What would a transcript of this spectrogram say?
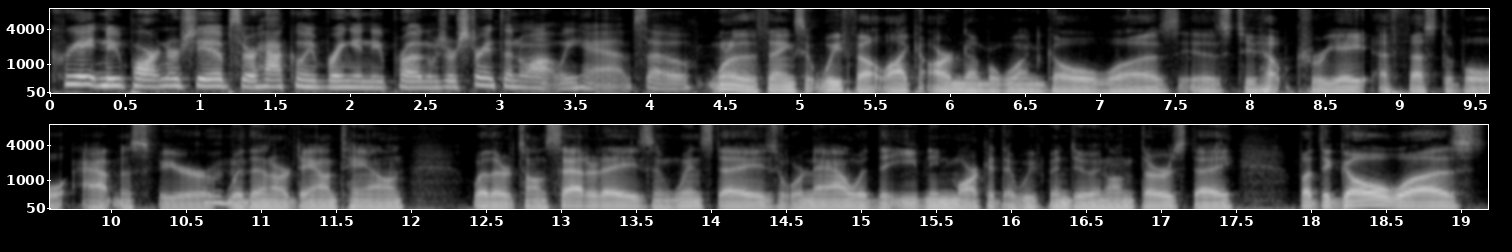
create new partnerships or how can we bring in new programs or strengthen what we have so one of the things that we felt like our number one goal was is to help create a festival atmosphere mm-hmm. within our downtown whether it's on saturdays and wednesdays or now with the evening market that we've been doing on thursday but the goal was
